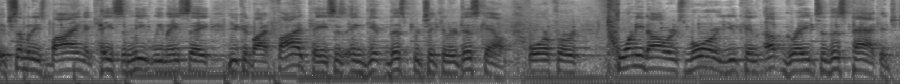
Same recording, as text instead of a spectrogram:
if somebody's buying a case of meat we may say you could buy five cases and get this particular discount. Or for $20 more you can upgrade to this package.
